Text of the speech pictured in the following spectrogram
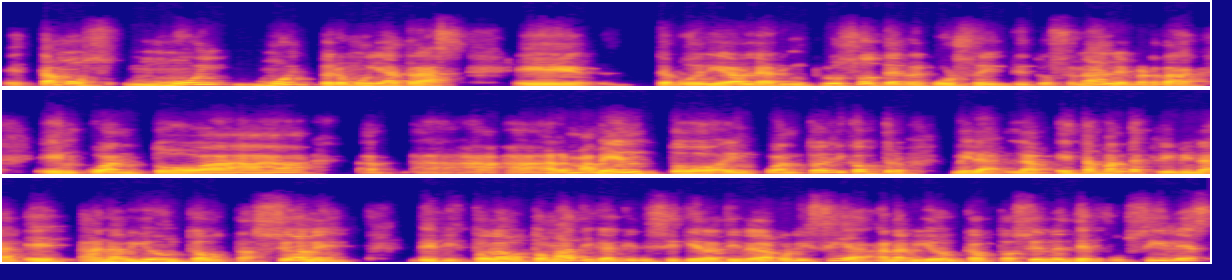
Estamos muy, muy, pero muy atrás. Eh, te podría hablar incluso de recursos institucionales, ¿verdad? En cuanto a, armamento, en cuanto a helicópteros. Mira, estas bandas criminales eh, han habido incautaciones de pistola automática que ni siquiera tiene la policía, han habido incautaciones de fusiles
